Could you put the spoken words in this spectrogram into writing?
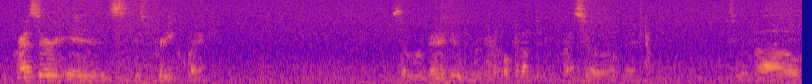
Compressor is, is pretty quick. So what we're gonna do is we're gonna open up the compressor a little bit to about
